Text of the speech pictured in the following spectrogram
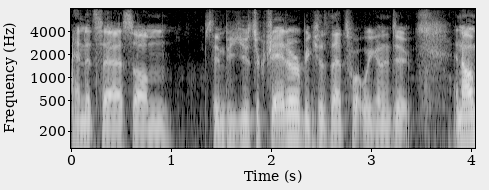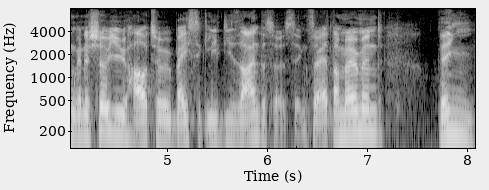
and it says um, simply user creator because that's what we're going to do. And now I'm going to show you how to basically design this whole thing. So at the moment, thing,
